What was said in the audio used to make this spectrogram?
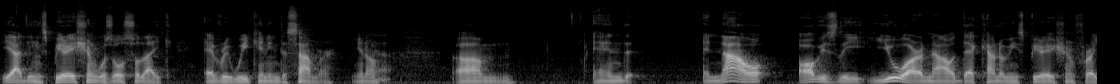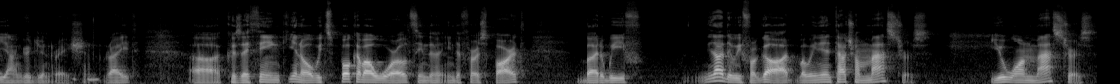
yeah, the inspiration was also like every weekend in the summer. You know yeah. um, and and now obviously you are now that kind of inspiration for a younger generation right because i think you know we spoke about worlds in the in the first part but we've not that we forgot but we didn't touch on masters you won masters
